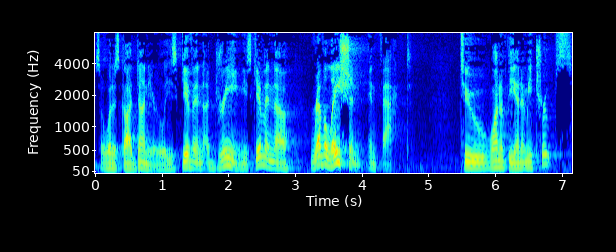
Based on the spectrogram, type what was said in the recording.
So, what has God done here? Well, He's given a dream, He's given a revelation, in fact, to one of the enemy troops.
